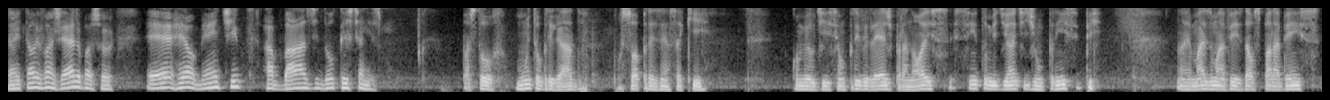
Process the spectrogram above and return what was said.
É, então, o Evangelho, pastor, é realmente a base do cristianismo. Pastor, muito obrigado por sua presença aqui. Como eu disse, é um privilégio para nós. Sinto-me diante de um príncipe né, mais uma vez, dar os parabéns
